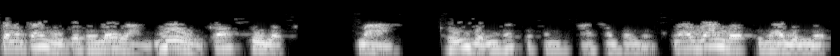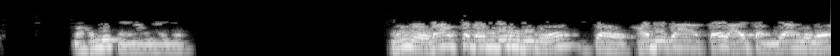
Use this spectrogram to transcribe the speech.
Cho nên cái gì cái thượng đế làm đều có quy luật mà hữu dụng hết chứ không phải không hữu dụng ngài gian được thì ngài dụng được. Mà không biết ngày nào ngày đâu những người đó sẽ đem đi đi nữa, rồi họ đi ra trở lại trần gian đi nữa.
